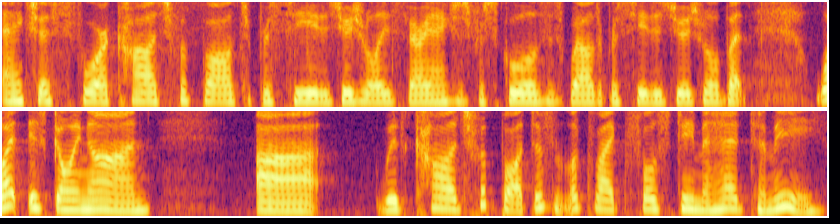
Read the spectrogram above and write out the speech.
anxious for college football to proceed as usual. He's very anxious for schools as well to proceed as usual. But what is going on uh, with college football? It doesn't look like full steam ahead to me.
